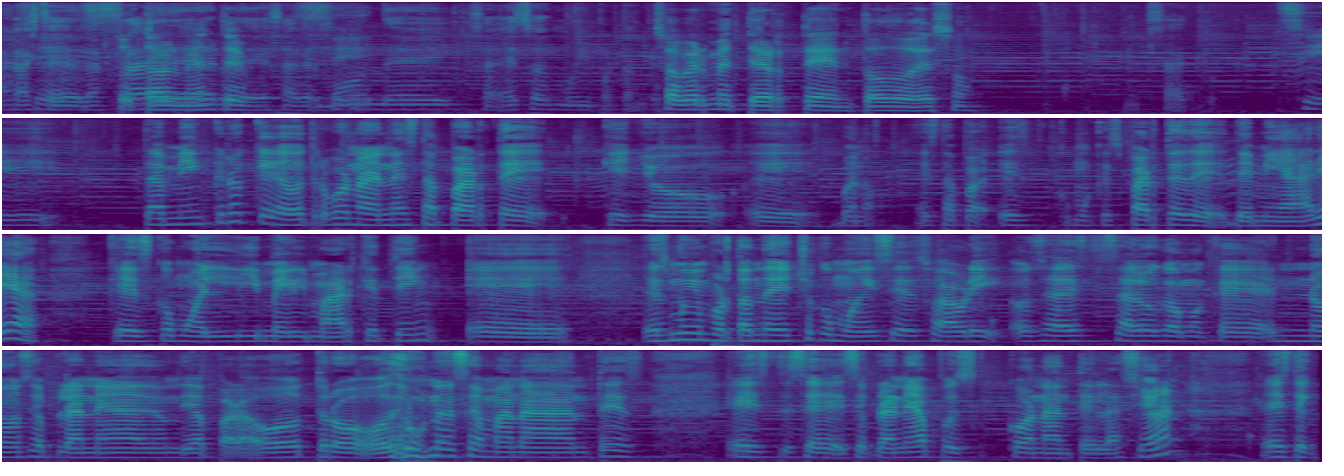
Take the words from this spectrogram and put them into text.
Sea, hashtags de la Totalmente. de Cyber Monday. O sea, eso es muy importante. Saber meterte en todo eso. Exacto. Sí. También creo que otro, bueno, en esta parte que yo, eh, bueno, esta es como que es parte de, de, mi área, que es como el email marketing. Eh, es muy importante, de hecho, como dices, Fabri, o sea, esto es algo como que no se planea de un día para otro o de una semana antes, este se, se planea pues con antelación. Este,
